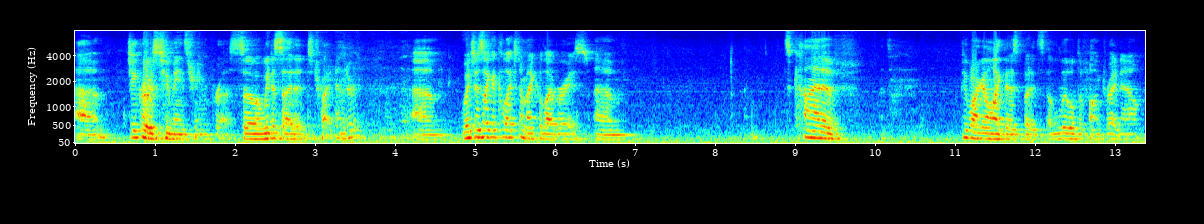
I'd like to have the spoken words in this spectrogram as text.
um, jQuery is too mainstream for us. So we decided to try Ender. Um, which is like a collection of microlibraries. Um, it's kind of, people aren't going to like this, but it's a little defunct right now.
